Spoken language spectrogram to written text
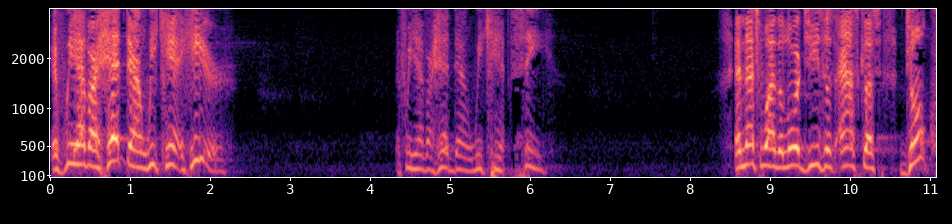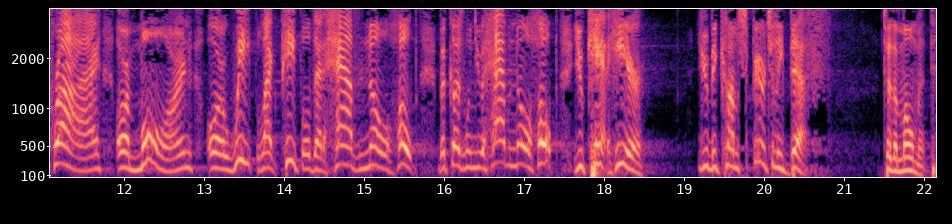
If we have our head down, we can't hear. If we have our head down, we can't see. And that's why the Lord Jesus asked us don't cry or mourn or weep like people that have no hope. Because when you have no hope, you can't hear. You become spiritually deaf to the moment.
